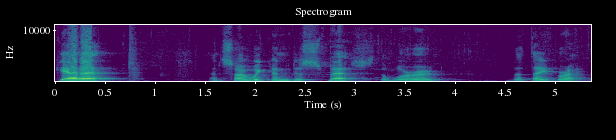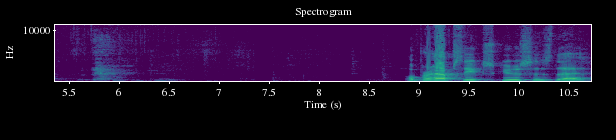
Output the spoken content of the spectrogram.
get it. And so we can dismiss the word that they bring. Or perhaps the excuse is this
